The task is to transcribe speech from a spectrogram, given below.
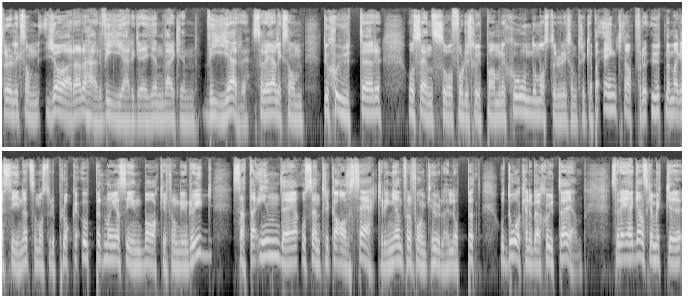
för att liksom göra det här VR-grejen verkligen VR. Så det är liksom, du skjuter och sen så får du slut på ammunition. Då måste du liksom trycka på en knapp för att ut med magasinet. Så måste du plocka upp ett magasin bakifrån din rygg, sätta in det och sen trycka av säkringen för att få en kula i loppet. Och då kan du börja skjuta igen. Så det är ganska mycket,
